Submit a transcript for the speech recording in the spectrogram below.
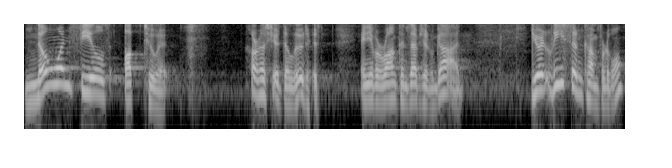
No one feels up to it, or else you're deluded and you have a wrong conception of God. You're at least uncomfortable.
